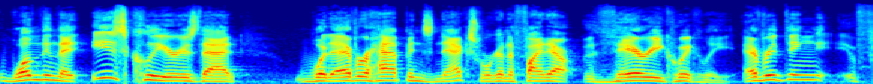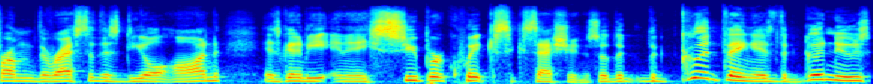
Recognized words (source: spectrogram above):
one thing that is clear is that whatever happens next, we're going to find out very quickly. Everything from the rest of this deal on is going to be in a super quick succession. So the, the good thing is, the good news,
